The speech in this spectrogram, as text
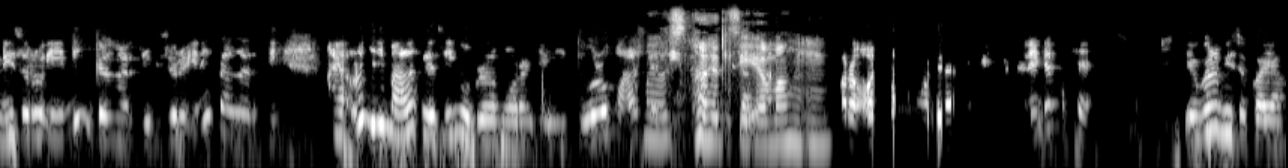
disuruh ini gak ngerti disuruh ini gak ngerti kayak lu jadi malas gak sih ngobrol sama orang kayak gitu lu malas gak Males sih banget kita sih emang. mm. orang-orang modern jadi kan kayak ya gue lebih suka yang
